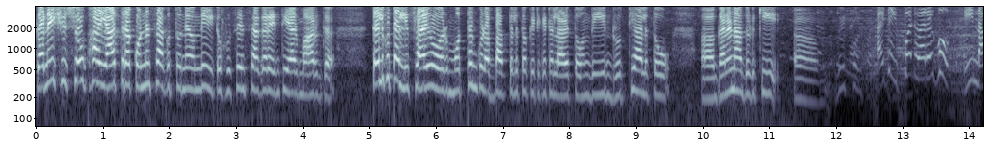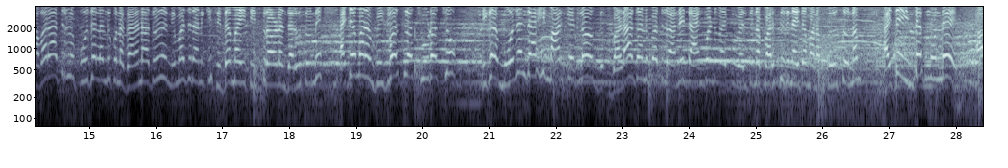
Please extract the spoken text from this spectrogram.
గణేష్ శోభాయాత్ర కొనసాగుతూనే ఉంది. ఇటు హుసేన్ సాగర్ ఎన్టీఆర్ మార్గ్ తెలుగు తల్లి ఫ్లైఓవర్ మొత్తం కూడా భక్తులతో కిటకిటలాడుతోంది. నృత్యాలతో గణనాథుడికి అయితే ఇప్పటి వరకు ఈ నవరాత్రులు పూజలు అందుకున్న గణనాథుడు నిమజ్జనానికి సిద్ధమై తీసుకురావడం జరుగుతుంది. అయితే మనం విజువల్స్లో చూడొచ్చు. ఇక్కడ మోజన్ జాహి మార్కెట్లో బడా గణపతులు అనే ట్యాంక్ బండ్ వైపు వెళ్తున్న పరిస్థితిని అయితే మనం చూస్తున్నాం అయితే ఇంతకు ముందే ఆ,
